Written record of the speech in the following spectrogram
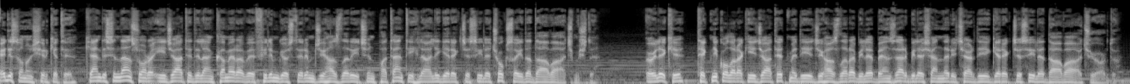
Edison'un şirketi, kendisinden sonra icat edilen kamera ve film gösterim cihazları için patent ihlali gerekçesiyle çok sayıda dava açmıştı. Öyle ki, teknik olarak icat etmediği cihazlara bile benzer bileşenler içerdiği gerekçesiyle dava açıyordu.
